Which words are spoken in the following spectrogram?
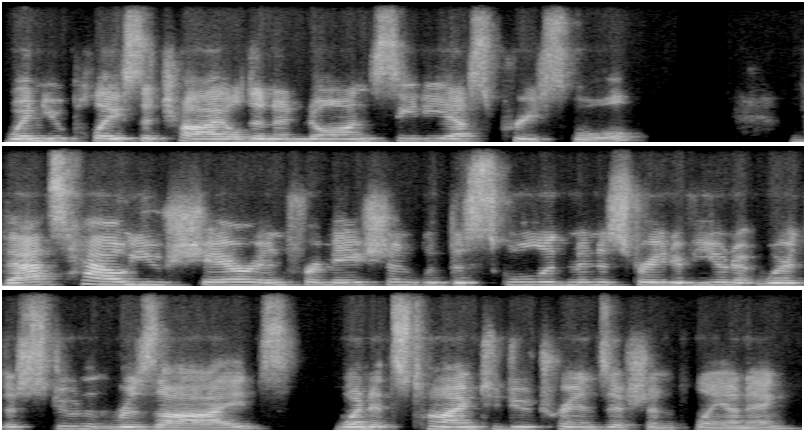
when you place a child in a non-CDS preschool. That's how you share information with the school administrative unit where the student resides when it's time to do transition planning.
